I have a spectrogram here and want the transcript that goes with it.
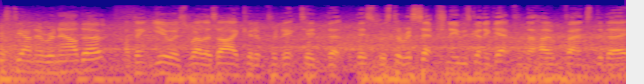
Cristiano Ronaldo. I think you, as well as I, could have predicted that this was the reception he was going to get from the home fans today.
